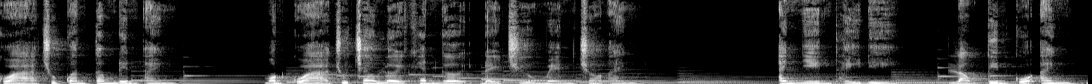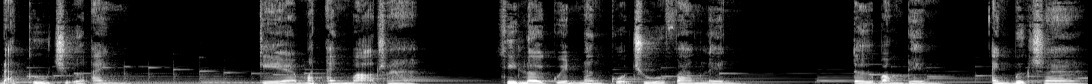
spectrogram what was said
quà chúa quan tâm đến anh món quà Chúa trao lời khen ngợi đầy trìu mến cho anh. Anh nhìn thấy đi, lòng tin của anh đã cứu chữa anh. Kìa mắt anh mở ra, khi lời quyền năng của Chúa vang lên. Từ bóng đêm, anh bước ra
